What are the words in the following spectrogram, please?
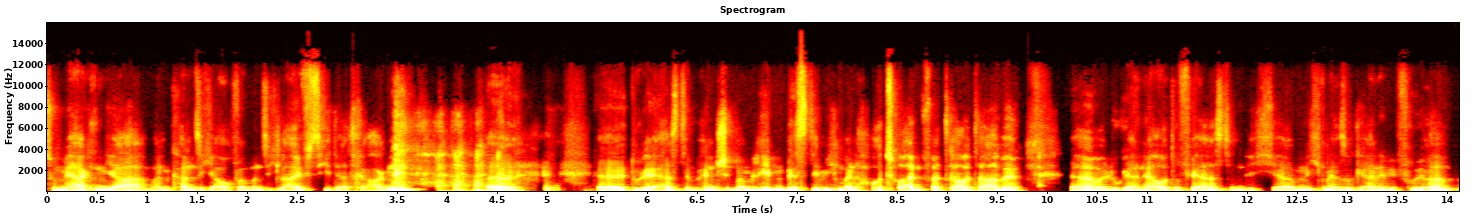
zu merken, ja, man kann sich auch, wenn man sich live sieht, ertragen. äh, äh, du der erste Mensch in meinem Leben bist, dem ich mein Auto anvertraut habe, ja, weil du gerne Auto fährst und ich äh, nicht mehr so gerne wie früher.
